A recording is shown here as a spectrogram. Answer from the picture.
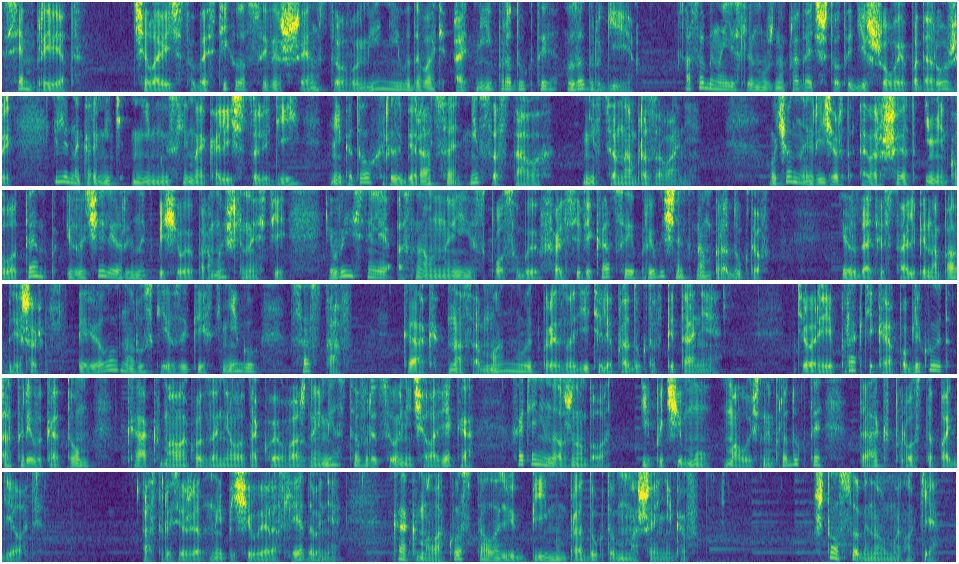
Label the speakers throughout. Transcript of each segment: Speaker 1: Всем привет! Человечество достигло совершенства в умении выдавать одни продукты за другие. Особенно если нужно продать что-то дешевое подороже или накормить немыслимое количество людей, не готовых разбираться ни в составах, ни в ценообразовании. Ученые Ричард Эвершет и Никола Темп изучили рынок пищевой промышленности и выяснили основные способы фальсификации привычных нам продуктов – Издательство Альпина Паблишер перевело на русский язык их книгу «Состав. Как нас обманывают производители продуктов питания». Теория и практика публикуют отрывок о том, как молоко заняло такое важное место в рационе человека, хотя не должно было, и почему молочные продукты так просто подделать. Остросюжетные пищевые расследования, как молоко стало любимым продуктом мошенников. Что особенного в молоке –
